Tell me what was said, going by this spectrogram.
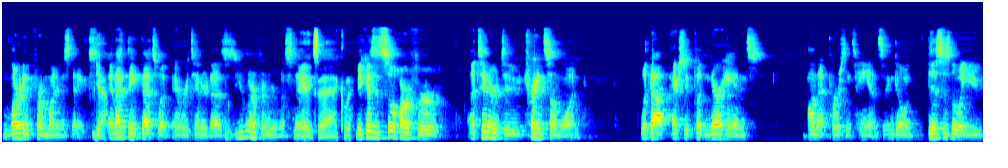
learning from my mistakes. Yeah. and I think that's what every tender does: is you learn from your mistakes exactly. because it's so hard for a tenor to train someone without actually putting their hands on that person's hands and going, "This is the way you,"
